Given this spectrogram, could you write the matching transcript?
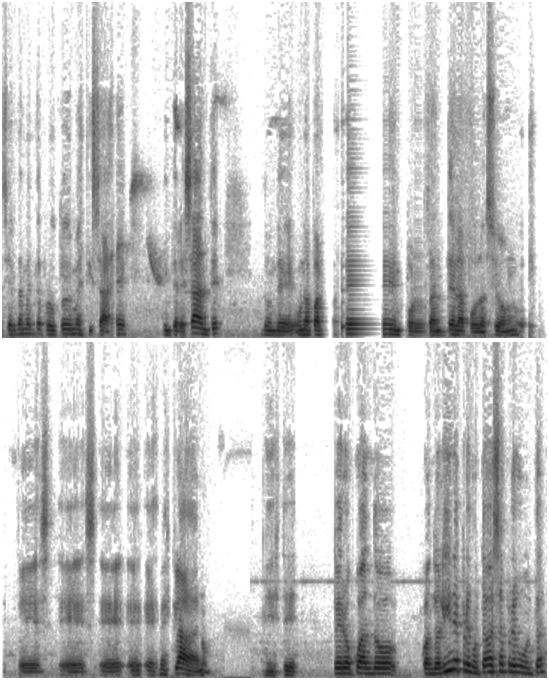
ciertamente producto de un mestizaje interesante, donde una parte importante de la población es, es, es, mezclada, ¿no? Este, pero cuando, cuando el INE preguntaba esa pregunta,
